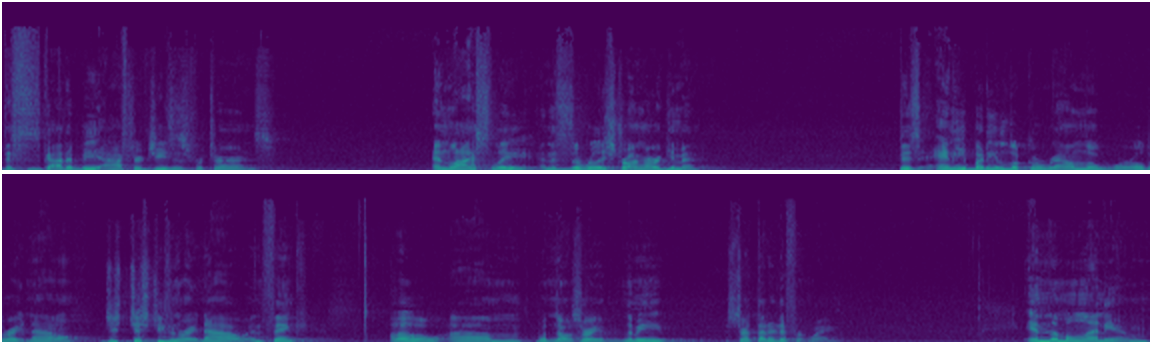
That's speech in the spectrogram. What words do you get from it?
this has got to be after Jesus returns. And lastly, and this is a really strong argument, does anybody look around the world right now, just, just even right now, and think, oh, um, well, no, sorry, let me start that a different way. In the millennium,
